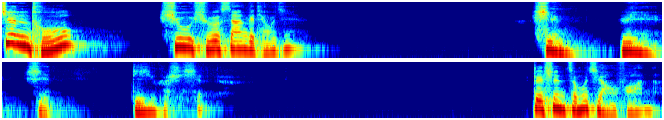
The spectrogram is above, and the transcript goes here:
净土修学三个条件：信、愿、行。第一个是信这信怎么讲法呢？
